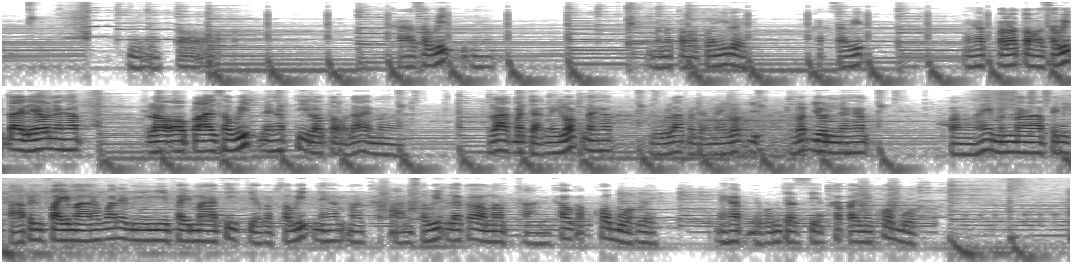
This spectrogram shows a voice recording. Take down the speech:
นี่นะต่อขาสวิตช์นะครับเรามาต่อตัวนี้เลยขาสวิตช์ นะครับพอเราต่อสวิตช์ได้แล้วนะครับ เราเอาปลายสวิตช์นะครับที่เราต่อได้มา ลากมาจากในรถนะครับหรือลากมาจากในรถรถยนต์นะครับฝั่งให้มันมาเป็นขาเป็นไฟมานะว่ามีมีไฟมาที่เกี่ยวกับสวิตช์นะครับ มาผ่านสวิตช์แล้วก็มาผ่านเข้ากับขั้วบวกเลยนะครับ เดี๋ยวผมจะเสียบเข้าไปในขั้วบวก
